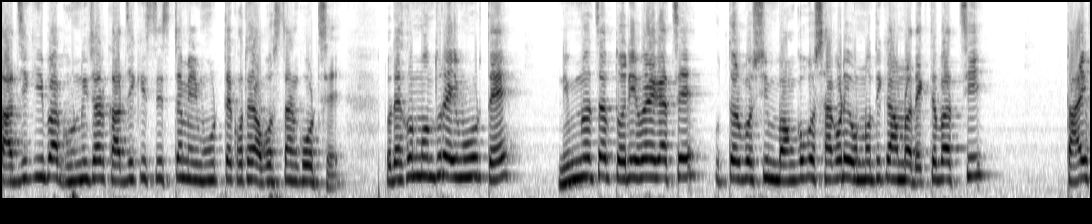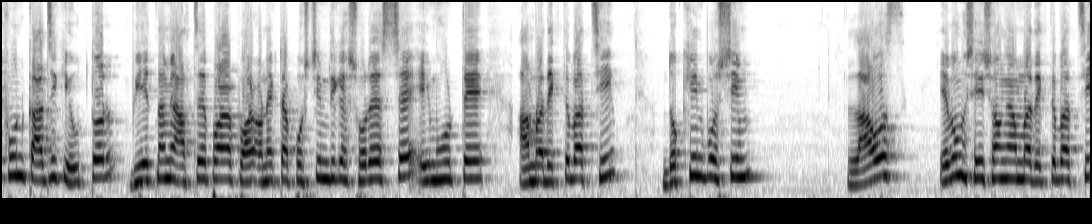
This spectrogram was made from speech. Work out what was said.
কাজিকি বা ঘূর্ণিঝড় কাজিকি সিস্টেম এই মুহূর্তে কোথায় অবস্থান করছে। তো দেখুন বন্ধুরা, এই মুহূর্তে নিম্নচাপ তৈরি হয়ে গেছে উত্তর পশ্চিম বঙ্গোপসাগরে, অন্যদিকে আমরা দেখতে পাচ্ছি টাইফুন কাজিকি উত্তর ভিয়েতনামে আছড়ে পড়ার পর অনেকটা পশ্চিম দিকে সরে এসছে। এই মুহূর্তে আমরা দেখতে পাচ্ছি দক্ষিণ পশ্চিম, লাওস এবং সেই সঙ্গে আমরা দেখতে পাচ্ছি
